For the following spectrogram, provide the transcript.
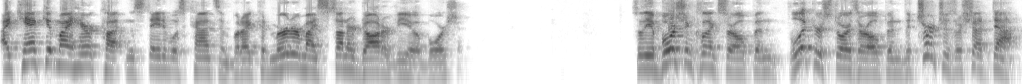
I can't get my hair cut in the state of Wisconsin, but I could murder my son or daughter via abortion. So the abortion clinics are open, the liquor stores are open, the churches are shut down.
